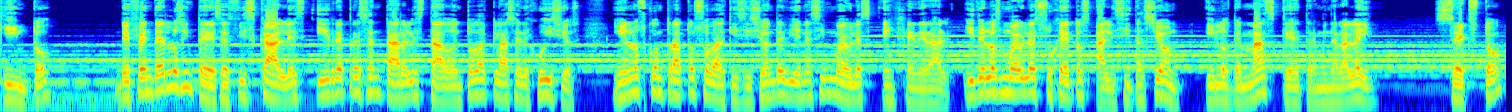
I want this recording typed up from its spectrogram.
Quinto, defender los intereses fiscales y representar al Estado en toda clase de juicios y en los contratos sobre adquisición de bienes inmuebles en general y de los muebles sujetos a licitación y los demás que determina la ley. Sexto,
